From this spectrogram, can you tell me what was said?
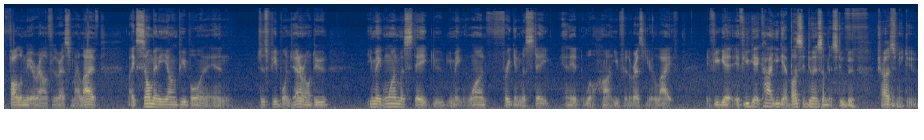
followed me around for the rest of my life like so many young people and, and just people in general, dude. You make one mistake, dude. You make one freaking mistake, and it will haunt you for the rest of your life. If you get if you get caught, you get busted doing something stupid. Trust me, dude.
